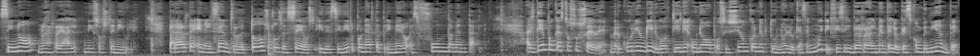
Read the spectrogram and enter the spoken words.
si no, no es real ni sostenible. Pararte en el centro de todos tus deseos y decidir ponerte primero es fundamental. Al tiempo que esto sucede, Mercurio en Virgo tiene una oposición con Neptuno, lo que hace muy difícil ver realmente lo que es conveniente.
